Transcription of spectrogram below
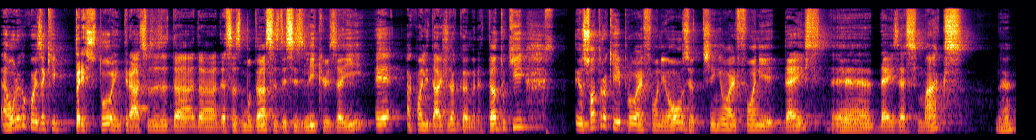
a única coisa que prestou, entre aspas, da, da- dessas mudanças, desses leakers aí, é a qualidade da câmera. Tanto que eu só troquei pro iPhone 11, eu tinha o iPhone 10, é, 10S Max, né?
